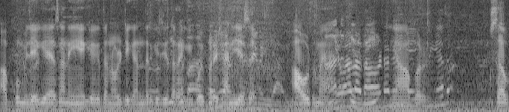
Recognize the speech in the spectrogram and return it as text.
आपको मिलेगी। ऐसा नहीं है कि धनोल्टी के अंदर किसी तरह की कोई परेशानी जैसे आउट में है। वाला था होटल यहाँ पर सब?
